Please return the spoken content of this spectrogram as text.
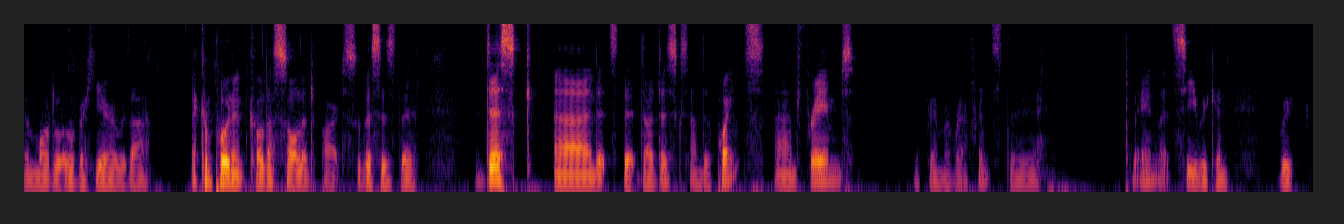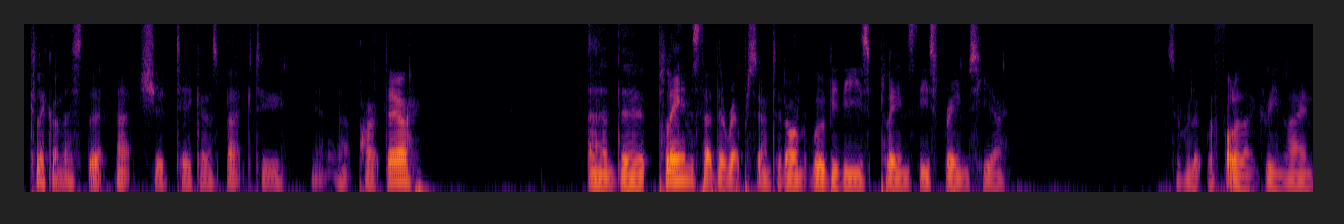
the model over here with a a component called a solid part. So this is the disk and it's the, the disks and their points and frames. the frame of reference, the plane. Let's see, we can we click on this, that, that should take us back to yeah, that part there. And the planes that they're represented on will be these planes, these frames here. So we'll, we'll follow that green line.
